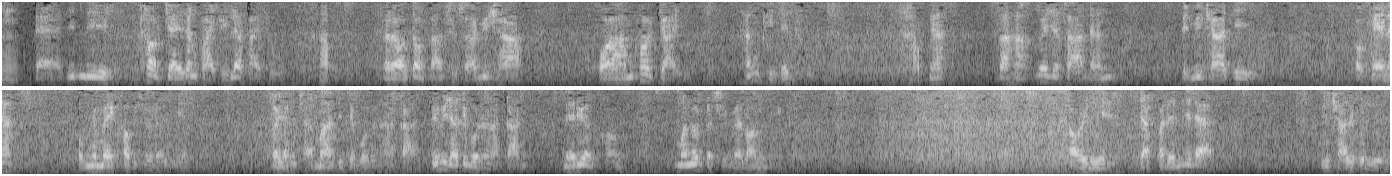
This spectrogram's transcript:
อืมแต่ยินดีเข้าใจทั้งฝ่ายผิดและฝ่ายถูกครับ เราต้องการศึกษาวิชา ความเข้าใจทั้งผิดและถูกครับนะสหเวชศาสตร์นั้นเป็นวิชาที่โอเคนะ ผมยังไม่เข้าไปสู่รายละเอียด ก็ยังสามารถที่จะบูรณาการ เป็นวิชาที่บูรณาการในเรื่องของมนุษย์กับสิ่งแวดล้อมนั่นเองครับเอาให้ดีจับประเด็นให้ได้ วิชาที่คุณเรียน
